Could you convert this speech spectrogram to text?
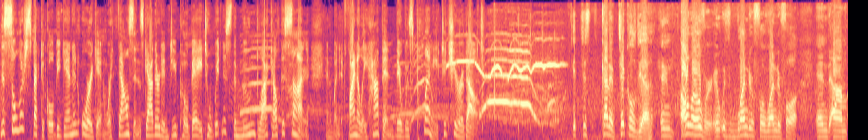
The solar spectacle began in Oregon, where thousands gathered in Depoe Bay to witness the moon black out the sun. And when it finally happened, there was plenty to cheer about. It just kind of tickled you and all over. It was wonderful, wonderful. And um,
